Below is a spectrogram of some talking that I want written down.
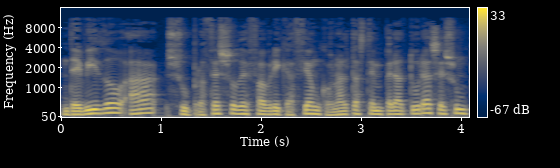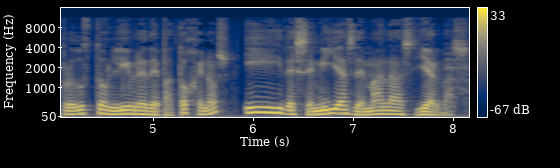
Debido a su proceso de fabricación con altas temperaturas es un producto libre de patógenos y de semillas de malas hierbas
